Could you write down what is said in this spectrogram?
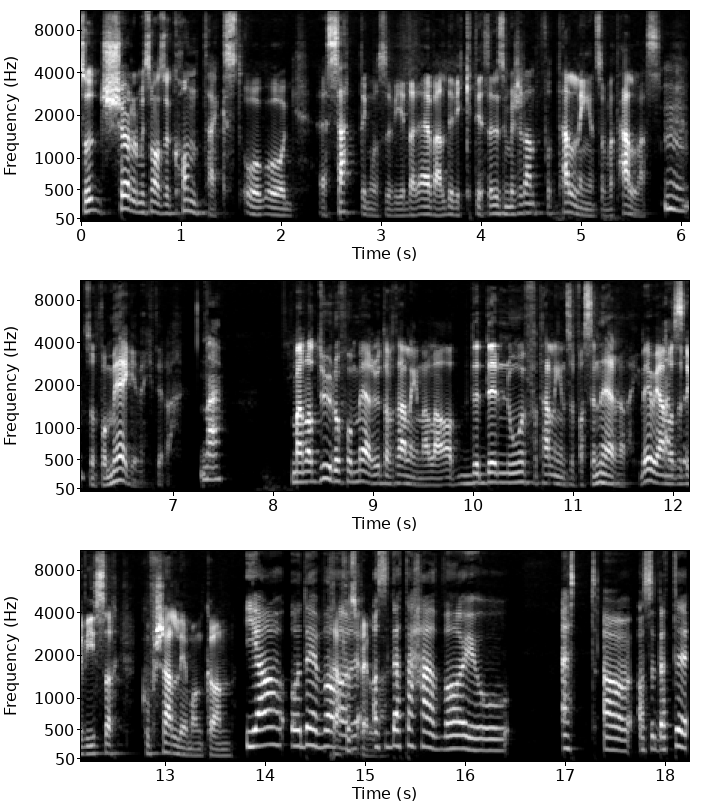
Så selv om liksom, altså, kontekst og, og eh, setting videre er veldig viktig, så er det liksom ikke den fortellingen som fortelles, som for meg er viktig der. Nei. Men at du da får mer ut av fortellingen, eller at det, det er noe med fortellingen som fascinerer deg, det er jo gjerne Altså- det viser hvor forskjellig man kan Ja, og det var Treffespillere. Altså, dette her var jo et av Altså, dette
